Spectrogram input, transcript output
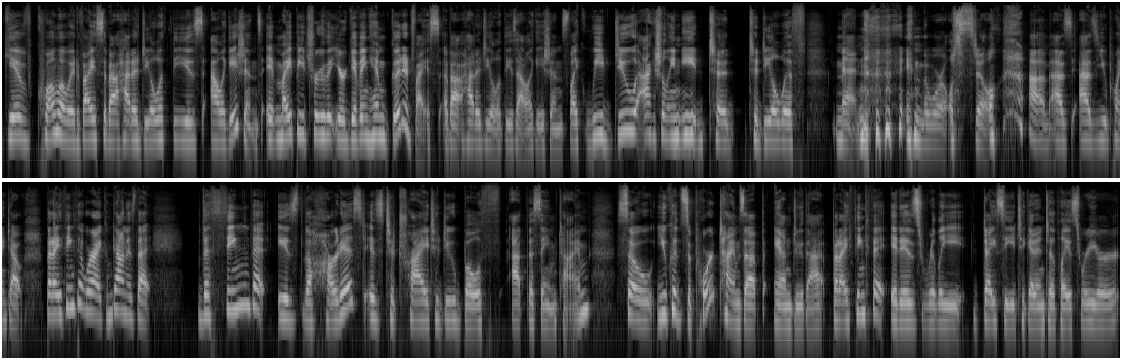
give Cuomo advice about how to deal with these allegations. It might be true that you're giving him good advice about how to deal with these allegations. Like we do actually need to to deal with men in the world still, um, as as you point out. But I think that where I come down is that the thing that is the hardest is to try to do both at the same time. So you could support Times Up and do that, but I think that it is really dicey to get into a place where you're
